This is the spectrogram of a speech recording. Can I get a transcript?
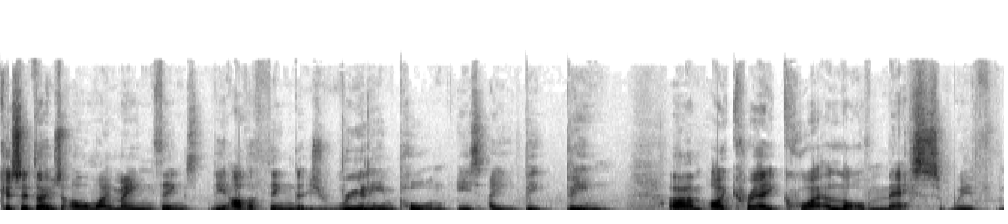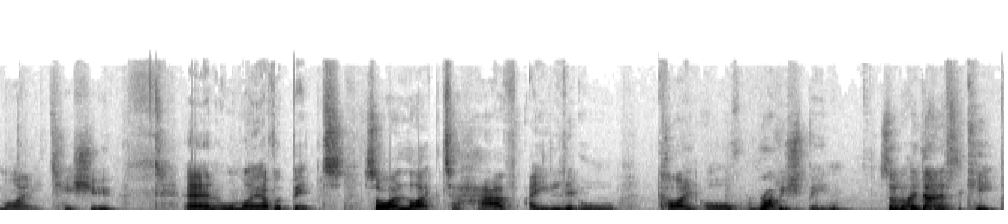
Okay, so those are my main things. The other thing that is really important is a big bin. Um, I create quite a lot of mess with my tissue and all my other bits. So I like to have a little kind of rubbish bin so that I don't have to keep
